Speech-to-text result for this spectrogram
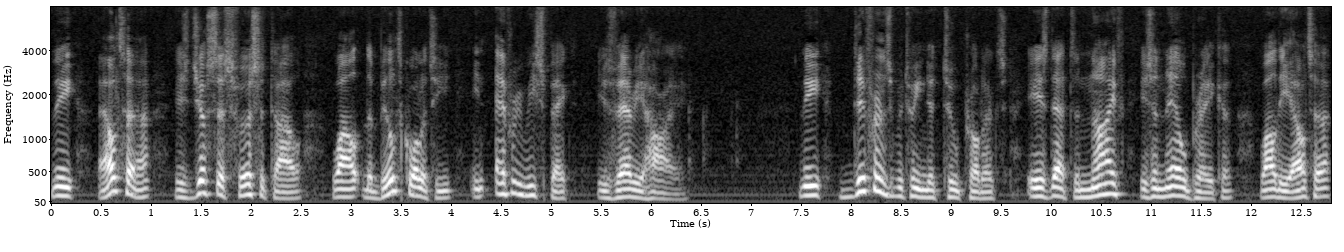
The Alta is just as versatile while the build quality in every respect is very high. The difference between the two products is that the knife is a nail breaker while the Alta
